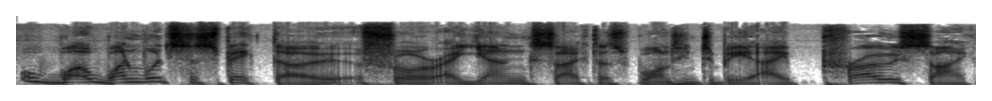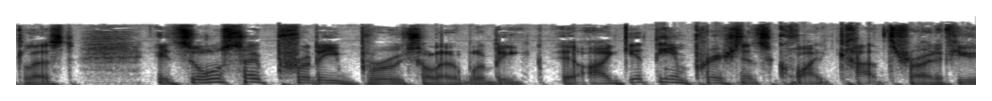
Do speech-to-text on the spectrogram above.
One would suspect, though, for a young cyclist wanting to be a pro cyclist, it's also pretty brutal. It would be. I get the impression it's quite cutthroat. If you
